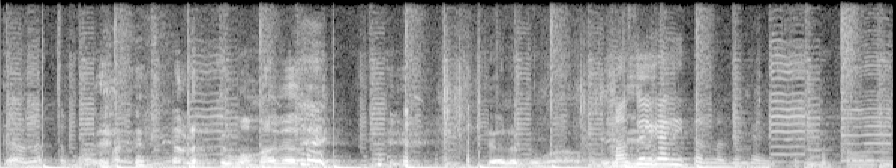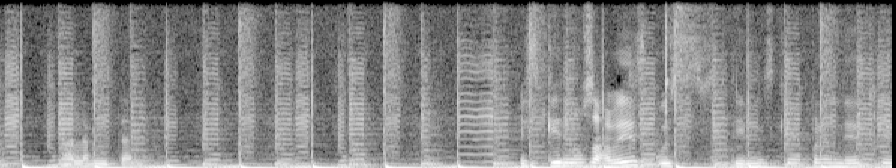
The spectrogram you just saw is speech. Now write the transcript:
Te habla tu mamá. Te habla tu mamá, Gaby. Te habla tu mamá. Más delgaditas, más delgaditas, por favor. A la mitad. Que no sabes, pues tienes que aprender que,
